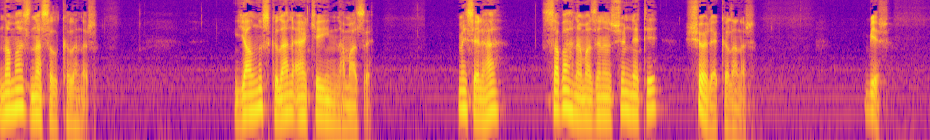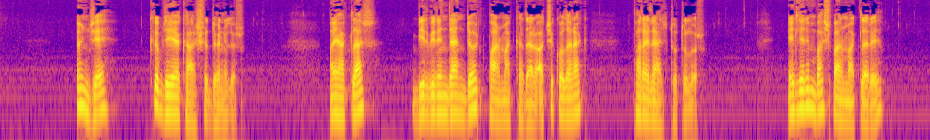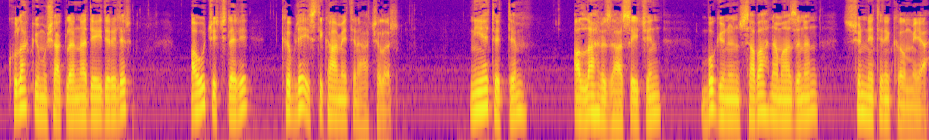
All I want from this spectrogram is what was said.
Namaz nasıl kılınır? Yalnız kılan erkeğin namazı. Mesela sabah namazının sünneti şöyle kılınır. 1. Önce kıbleye karşı dönülür. Ayaklar birbirinden dört parmak kadar açık olarak paralel tutulur. Ellerin baş parmakları kulak yumuşaklarına değdirilir, avuç içleri kıble istikametine açılır. Niyet ettim, Allah rızası için bugünün sabah namazının sünnetini kılmaya.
